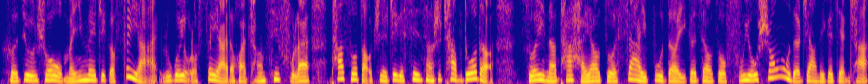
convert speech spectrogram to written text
和就是说我们因为这个肺癌，如果有了肺癌的话，长期腐烂，它所导致的这个现象是差不多的。所以呢，他还要做下一步的一个叫做浮游生物的这样的一个检查，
